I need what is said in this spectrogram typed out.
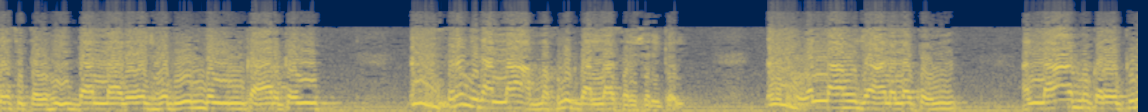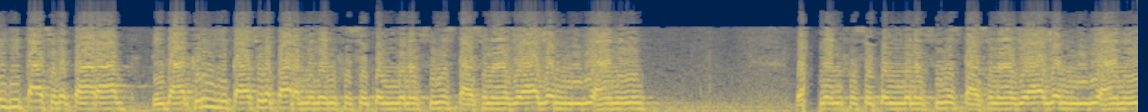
نه چې توحید د الله د وجهدون د انکار کوي څنګه د الله مخلوق د الله سره شریک کوي والله جعل لكم الله مقرر کړی دي تاسو د پاره پیدا کړی دي تاسو د پاره من انفسکم من نفسکم تاسو نه زیاجن بیانی ومن انفسکم من نفسکم تاسو نه زیاجن بیانی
